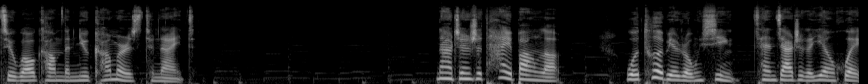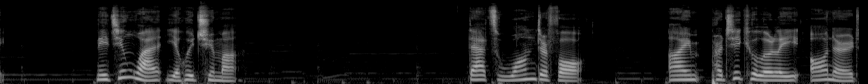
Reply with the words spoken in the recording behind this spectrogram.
to welcome the newcomers tonight. 那真是太棒了！我特别荣幸参加这个宴会。你今晚也会去吗？That's wonderful. I'm particularly honored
